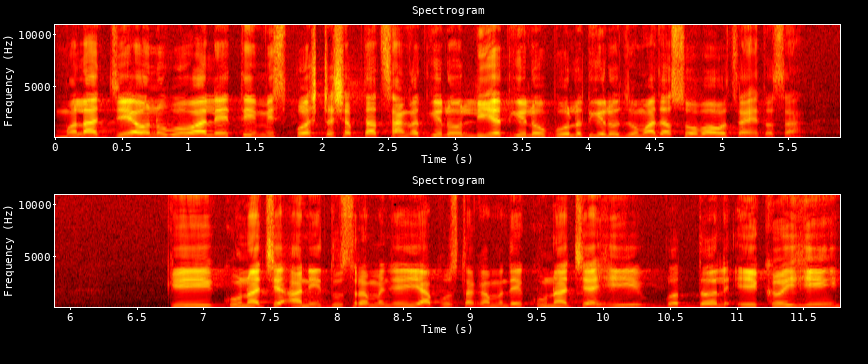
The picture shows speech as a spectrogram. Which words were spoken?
मला जे अनुभव आले ते मी स्पष्ट शब्दात सांगत गेलो लिहित गेलो बोलत गेलो जो माझा स्वभावच आहे तसा. की कुणाचे आणि दुसरं म्हणजे या पुस्तकामध्ये कुणाच्याही बद्दल एकही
